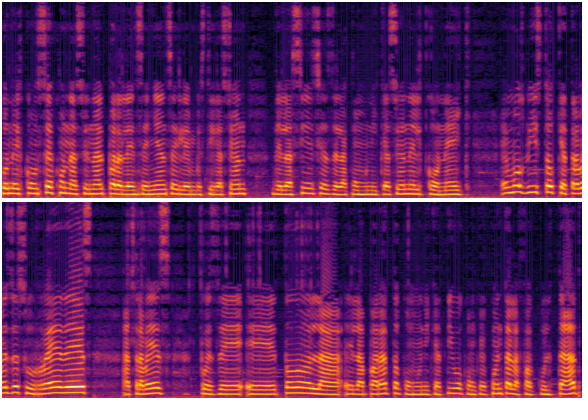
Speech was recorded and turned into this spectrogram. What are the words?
con el Consejo Nacional para la Enseñanza y la Investigación de las Ciencias de la Comunicación, el CONEIC. Hemos visto que a través de sus redes, a través pues de eh, todo el aparato comunicativo con que cuenta la facultad,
